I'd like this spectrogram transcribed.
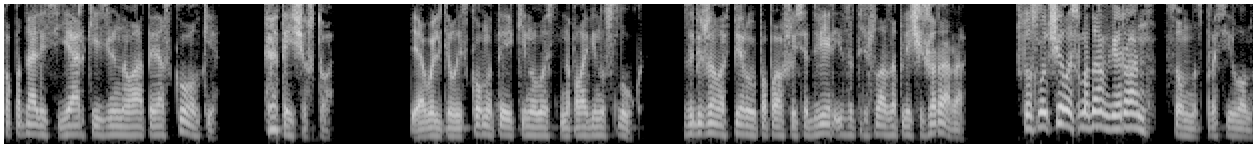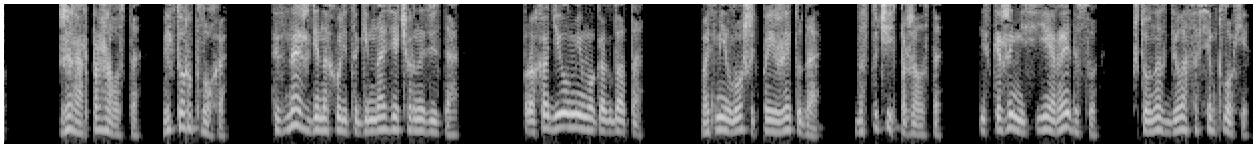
попадались яркие зеленоватые осколки. Это еще что? Я вылетела из комнаты и кинулась наполовину слуг. Забежала в первую попавшуюся дверь и затрясла за плечи Жерара. «Что случилось, мадам Веран?» — сонно спросил он. «Жерар, пожалуйста, Виктору плохо. Ты знаешь, где находится гимназия «Черная звезда»?» «Проходил мимо когда-то». «Возьми лошадь, поезжай туда. Достучись, пожалуйста, и скажи месье Рейдесу, что у нас дела совсем плохи.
